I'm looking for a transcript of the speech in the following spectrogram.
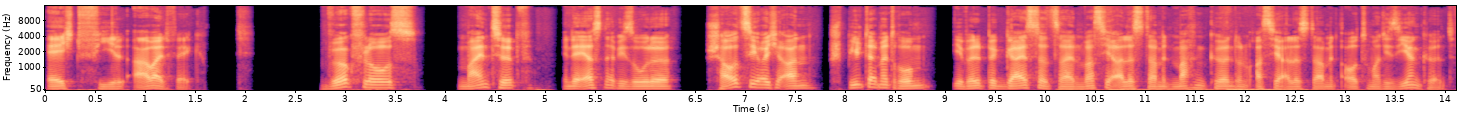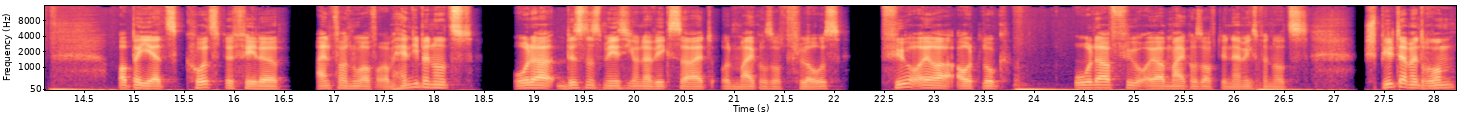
echt viel Arbeit weg. Workflows, mein Tipp in der ersten Episode, schaut sie euch an, spielt damit rum, ihr werdet begeistert sein, was ihr alles damit machen könnt und was ihr alles damit automatisieren könnt. Ob ihr jetzt Kurzbefehle einfach nur auf eurem Handy benutzt oder businessmäßig unterwegs seid und Microsoft Flows für euer Outlook oder für euer Microsoft Dynamics benutzt. Spielt damit rum,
